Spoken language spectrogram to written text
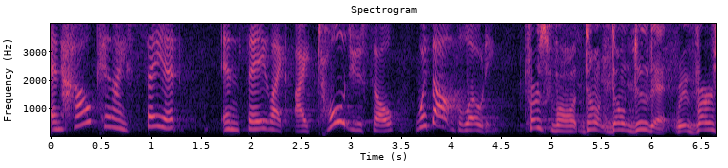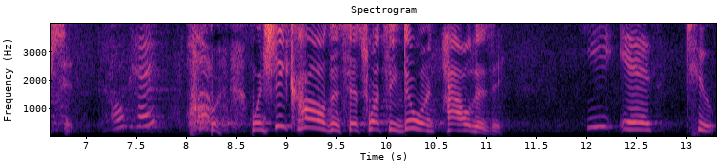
and how can I say it and say, like, I told you so without gloating? First of all, don't don't do that. Reverse it. Okay. when she calls and says, "What's he doing?" How old is he? He is two.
